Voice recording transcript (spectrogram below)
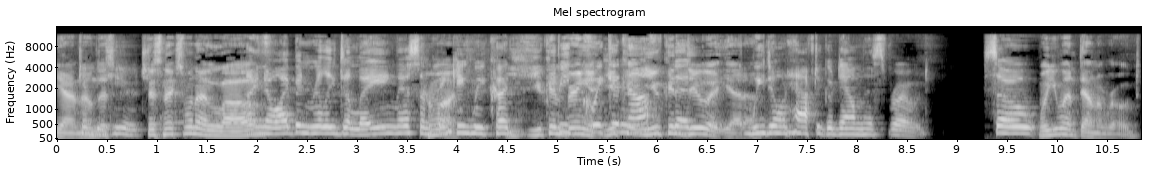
yeah, no, be this, huge. this next one I love. I know I've been really delaying this. I'm Come on. thinking we could You can be bring it. quick You can, you can do it, Yetta. we don't have to go down this road. So, well, you went down a road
